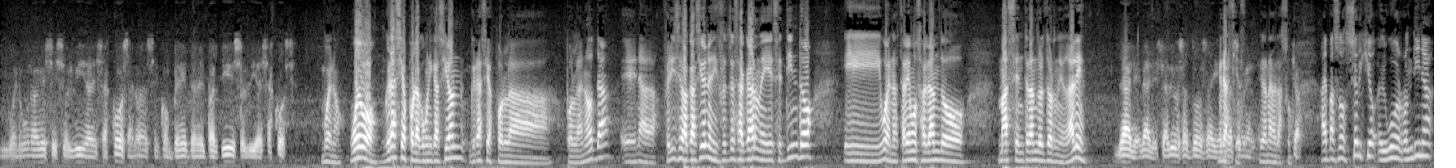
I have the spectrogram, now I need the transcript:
y, bueno, uno a veces se olvida de esas cosas, ¿no? Se compenetra en el partido y se olvida de esas cosas. Bueno, Huevo, gracias por la comunicación, gracias por la por la nota. Eh, nada, felices vacaciones, disfruté esa carne y ese tinto. Y bueno, estaremos hablando más centrando el torneo. Dale. Dale, dale. Saludos a todos ahí. Gracias. Gran abrazo. Ahí pasó Sergio, el huevo Rondina.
